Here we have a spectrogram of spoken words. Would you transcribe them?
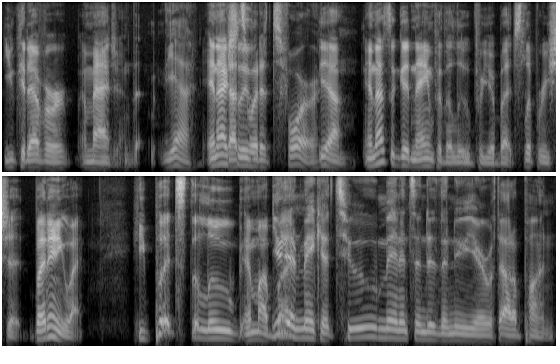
you could ever imagine. Yeah, And actually- that's what it's for. Yeah, and that's a good name for the lube for your butt, slippery shit. But anyway, he puts the lube in my butt. You didn't make it two minutes into the new year without a pun.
